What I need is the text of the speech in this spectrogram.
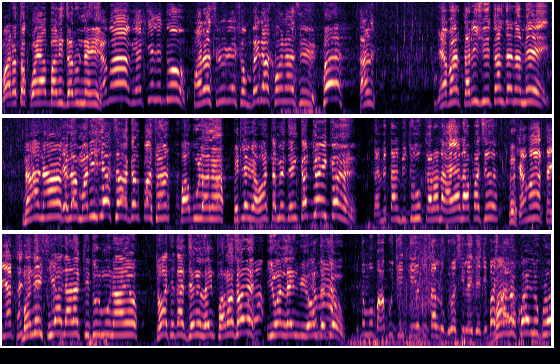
મારે તો કોઈ આપવાની જરૂર નહીં. એમાં વેચી લીધું. પરસરીને સંભાઈ રાખવાના છે. હે? તાણ વ્યવહાર કરીશું ઈ તને અમે. ના ના પેલા મરી ગયા છે આગળ પાછળ બાબુલાના. એટલે વ્યવહાર તમે જઈ કરજો ઈ કણ. તમે તાન બીજું શું કરવાના આયા ના પાછું કેમાં? તૈયાર થઈ મને શિયા દાડા કીધું હું ના આવ્યો જો તાર જેને લઈને ફરો છો ને ઈવન લઈને વિહોમ થજો. તો હું બાબુજી કે તું તાર લુગડો સિલાઈ દેજે. બસ મારે કોઈ લુગડો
